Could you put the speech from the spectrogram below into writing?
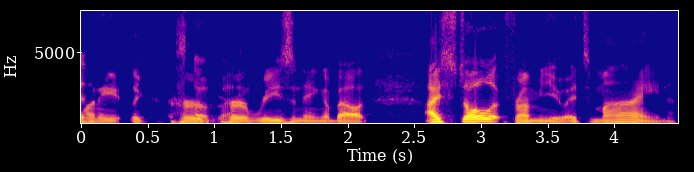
funny. Like So her her reasoning about I stole it from you. It's mine.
